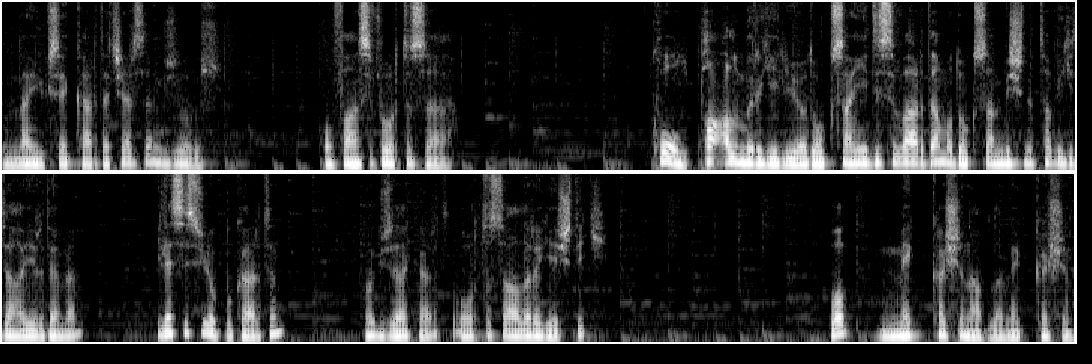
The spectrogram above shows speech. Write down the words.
Bundan yüksek kart açarsam güzel olur. Ofansif orta saha. Cole Palmer geliyor. 97'si vardı ama 95'ine tabii ki de hayır demem. Plasesi yok bu kartın. Ama güzel kart. Orta sahalara geçtik. Hop. McCushion abla. McCushion.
